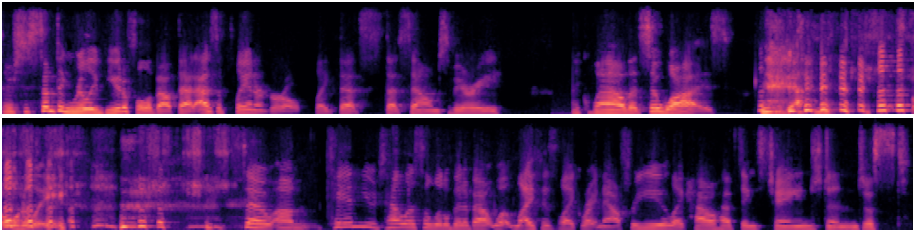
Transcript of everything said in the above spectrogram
there's just something really beautiful about that as a planner girl. Like that's that sounds very like wow that's so wise yeah, totally. so, um, can you tell us a little bit about what life is like right now for you? Like, how have things changed, and just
